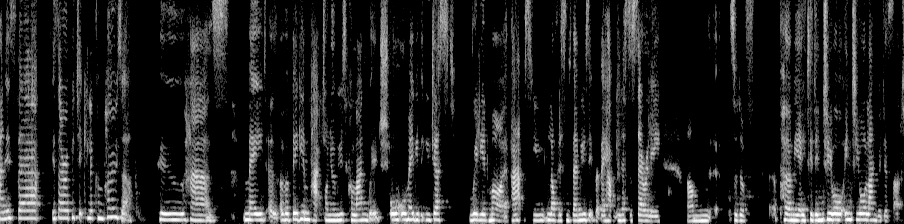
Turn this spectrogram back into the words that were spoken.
And is there is there a particular composer who has made a, of a big impact on your musical language, or, or maybe that you just really admire? Perhaps you love listening to their music, but they haven't necessarily um, sort of permeated into your into your language as such.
